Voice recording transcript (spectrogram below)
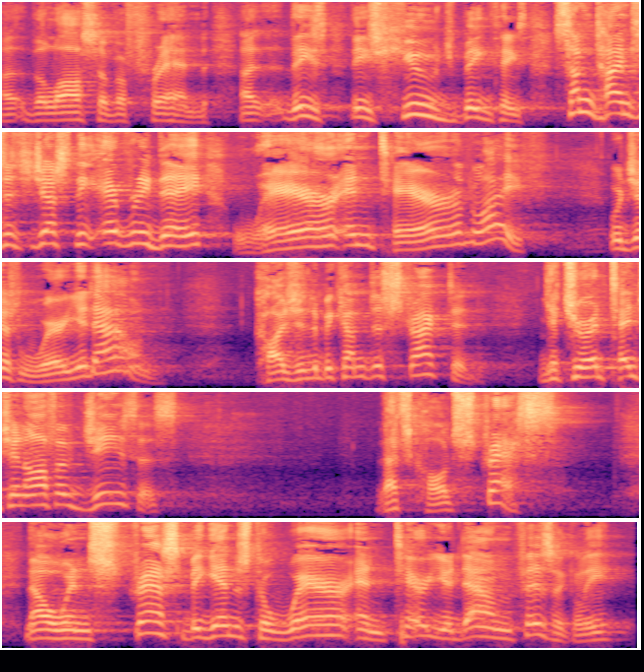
uh, the loss of a friend, uh, these, these huge big things. Sometimes it's just the everyday wear and tear of life would just wear you down, cause you to become distracted, get your attention off of Jesus. That's called stress. Now, when stress begins to wear and tear you down physically,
